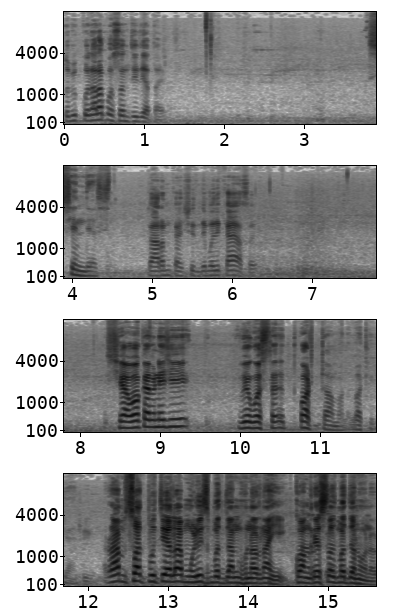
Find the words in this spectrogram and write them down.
तुम्ही कोणाला पसंती देताय? शिंदे. कारण काय? शिंदेमध्ये काय असं? आहे सेवा करण्याची व्यवस्था वाटतं आम्हाला बाकी काय राम सातपुतेला मुळीच मतदान होणार नाही काँग्रेसलाच मतदान होणार.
